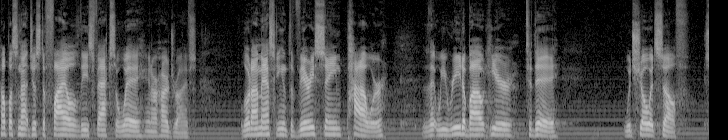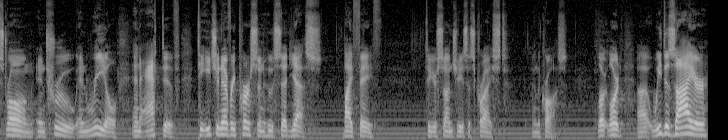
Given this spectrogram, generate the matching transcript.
Help us not just to file these facts away in our hard drives. Lord, I'm asking that the very same power that we read about here today would show itself strong and true and real and active to each and every person who said yes by faith to your Son, Jesus Christ, and the cross. Lord, Lord uh, we desire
